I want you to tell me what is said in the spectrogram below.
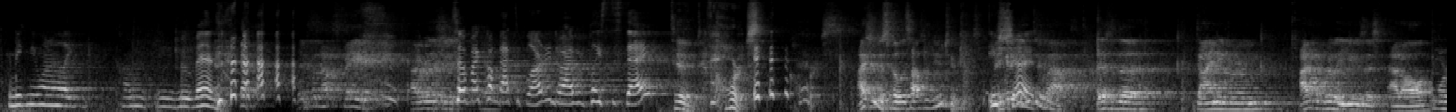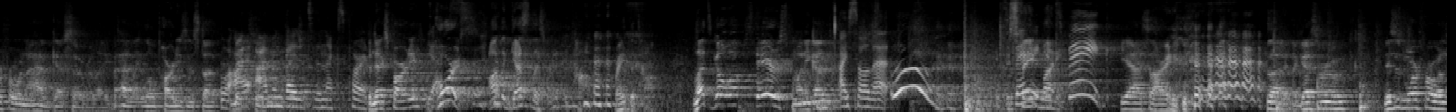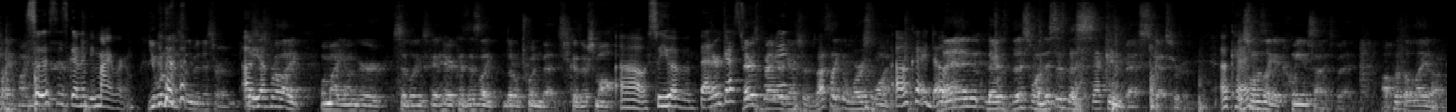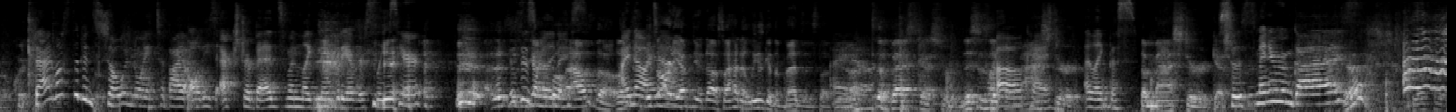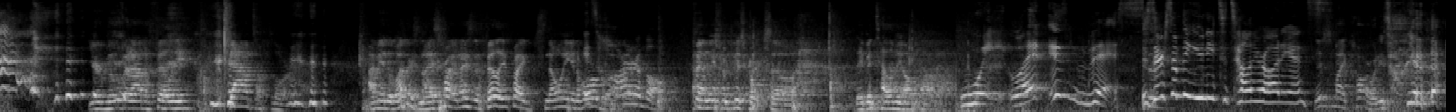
You make me want to like come and move in. There's enough space. I really should. so if I come back to Florida, do I have a place to stay? Dude, of course, of course. I should just fill this house with YouTubers. You Make it a should. YouTube house. This is the dining room. I don't really use this at all. More for when I have guests over, like I had like little parties and stuff. Well, Make I, I'm invited to the next party. The next party? Of course! On the guest list, right at the top. Right at the top. Let's go upstairs. Money gun? I saw that. Woo! It's, It's fake money. It's fake. Yeah, sorry. so, the guest room. This is more for when like my So this is gonna be my room. You wouldn't want to sleep in this room. Oh, this you is for like when my younger siblings get here because there's like little twin beds because they're small. Oh, so you have a better guest room There's better me? guest rooms. That's like the worst one. Okay, dope. Then there's this one. This is the second best guest room. Okay. This one's like a queen size bed. I'll put the light on real quick. That must have been so annoying to buy all these extra beds when like nobody ever sleeps Yeah. here. this, This you is gotta really fill nice. house though. I know, I It's already empty enough, so I had to at least get the beds and stuff. You I know? know. It's the best guest room. This is like Oh, the okay. master. I like this. The master guest room. So room. this is my new room, guys. Yeah. Ah! You're moving out of Philly down to Florida. I mean, the weather's nice. It's probably nicer than Philly. It's probably snowy and horrible. out there. horrible. Family's from Pittsburgh, so they've been telling me all about it. Wait, what is this? Is there something you need to tell your audience? This is my car. What are you talking about?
